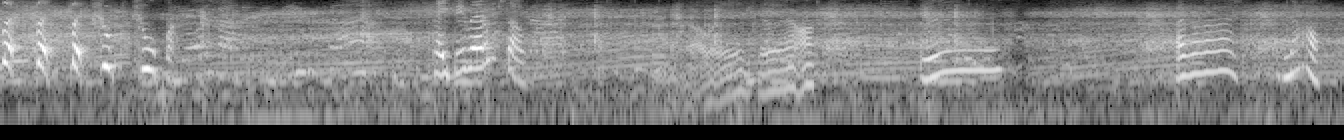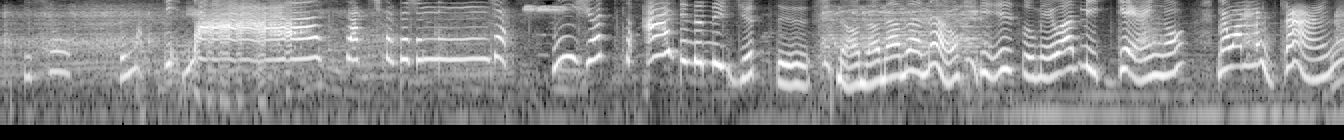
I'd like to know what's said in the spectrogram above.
Vai, vai, vai, chupa, chupa. Tá em primeiro, Gustavo. Vai, vai, vai, vai. Não, isso. Vem aqui. Nossa, que estratégia ninja! Ninjutsu! Tudo ninjutsu! Não, não, não, não, não! Isso, meu amiguinho! Meu amiguinho!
